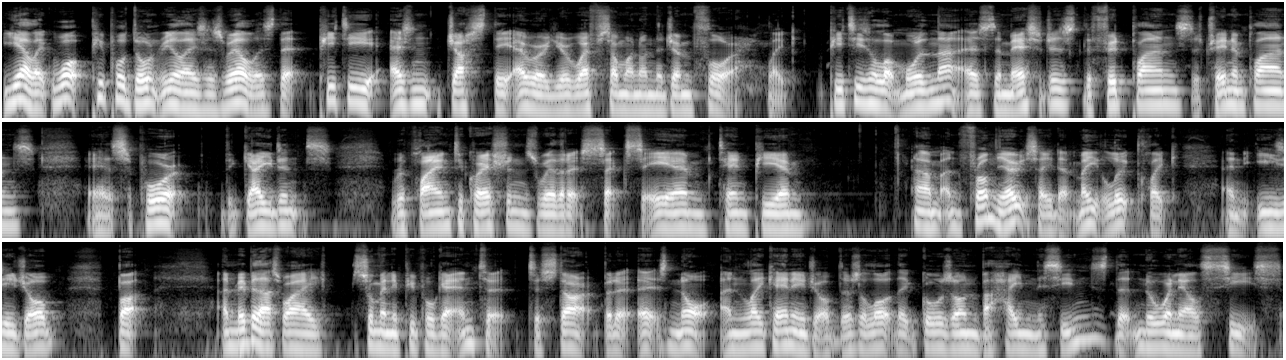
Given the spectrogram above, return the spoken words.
yeah, like what people don't realize as well is that PT isn't just the hour you're with someone on the gym floor. Like PT is a lot more than that. It's the messages, the food plans, the training plans, uh, support, the guidance, replying to questions, whether it's 6 a.m., 10 p.m. Um, and from the outside, it might look like an easy job, but and maybe that's why so many people get into it to start, but it, it's not. And like any job, there's a lot that goes on behind the scenes that no one else sees.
